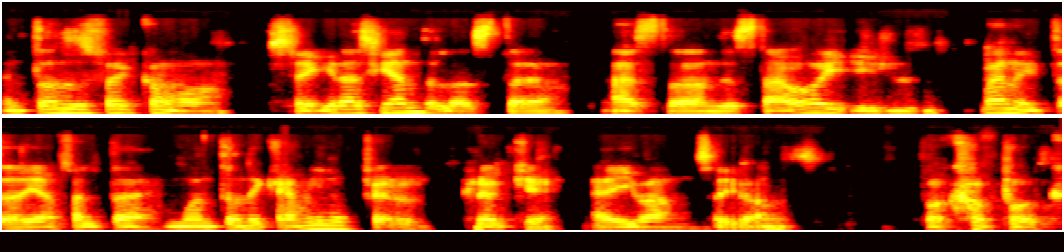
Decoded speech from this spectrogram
entonces fue como seguir haciéndolo hasta, hasta donde está hoy y bueno, y todavía falta un montón de camino, pero creo que ahí vamos, ahí vamos, poco a poco.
